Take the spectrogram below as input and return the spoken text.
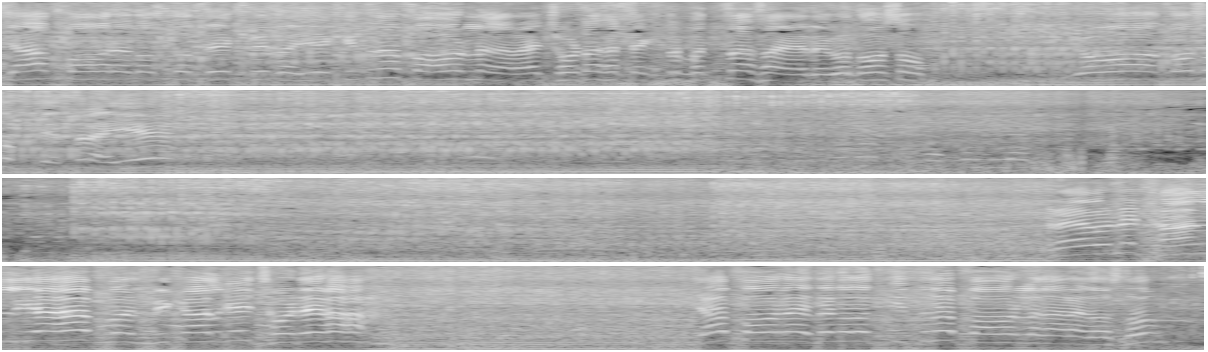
क्या पावर है दोस्तों? देखते जाइए, कितना पावर लगा रहा है। छोटा सा ट्रैक्टर बच्चा सा है। देखो 200 जो दो सौ पचहत्तर है ये। ड्राइवर ने ठान लिया है, पर निकाल के ही छोड़ेगा। क्या पावर है? देखो तो कितना पावर लगा रहा है दोस्तों।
